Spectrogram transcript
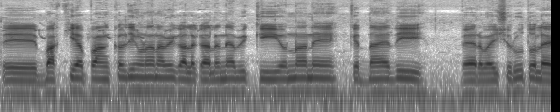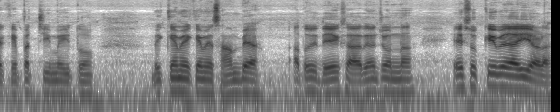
ਤੇ ਬਾਕੀ ਆਪਾਂ ਅੰਕਲ ਜੀ ਹੁਣਾਂ ਨਾਲ ਵੀ ਗੱਲ ਕਰ ਲੈਂਦੇ ਆ ਵੀ ਕੀ ਉਹਨਾਂ ਨੇ ਕਿੱਦਾਂ ਇਹਦੀ ਪੈਰਵਾਈ ਸ਼ੁਰੂ ਤੋਂ ਲੈ ਕੇ 25 ਮਈ ਤੋਂ ਵੀ ਕਿਵੇਂ ਕਿਵੇਂ ਸਾਂਭਿਆ। ਆ ਤੁਸੀਂ ਦੇਖ ਸਕਦੇ ਹੋ ਝੋਨਾ। ਇਹ ਸੁੱਕੀ ਬਿਜਾਈ ਵਾਲਾ,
